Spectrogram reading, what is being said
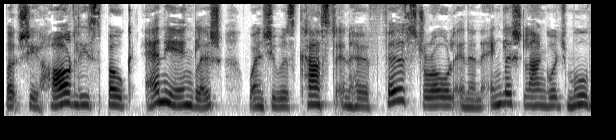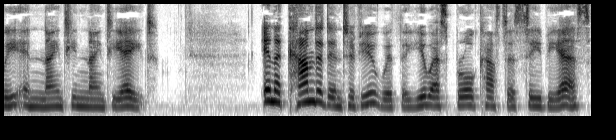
But she hardly spoke any English when she was cast in her first role in an English language movie in 1998. In a candid interview with the US broadcaster CBS,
